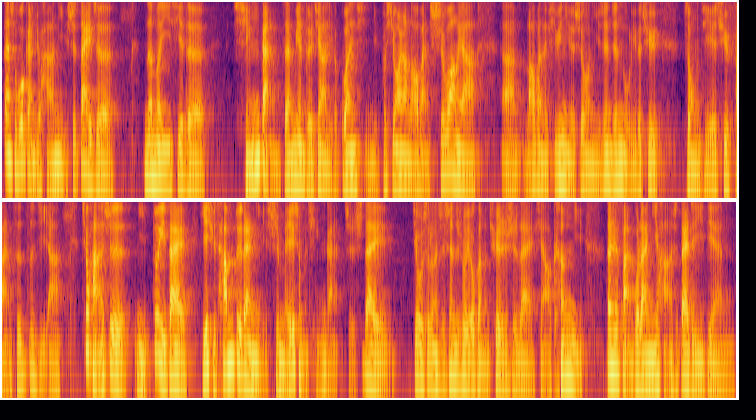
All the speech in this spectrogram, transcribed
但是我感觉好像你是带着那么一些的情感在面对这样一个关系，你不希望让老板失望呀，啊，老板在批评你的时候，你认真努力的去。总结去反思自己啊，就好像是你对待，也许他们对待你是没什么情感，只是在就事论事，甚至说有可能确实是在想要坑你。但是反过来，你好像是带着一点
